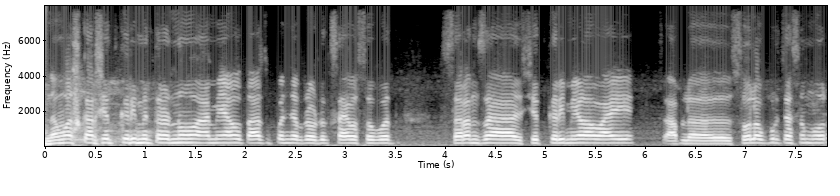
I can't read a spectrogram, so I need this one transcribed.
नमस्कार शेतकरी मित्रांनो आम्ही आहोत आज पंजाब प्रोडक्ट साहेबासोबत. सरांचा शेतकरी मेळावा आहे आपलं सोलापूरच्या समोर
